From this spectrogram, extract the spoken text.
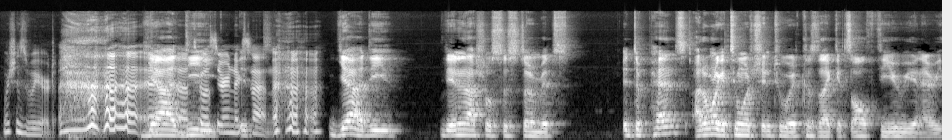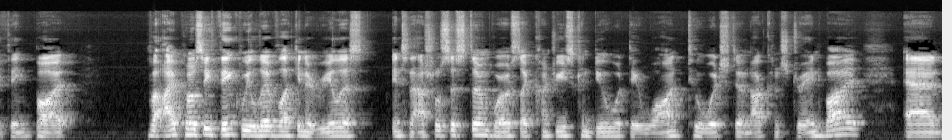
which is weird. Yeah uh, to a certain extent. Yeah the the international system it's it depends. I don't want to get too much into it because like it's all theory and everything but but i personally think we live like in a realist international system where it's like countries can do what they want to which they're not constrained by and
